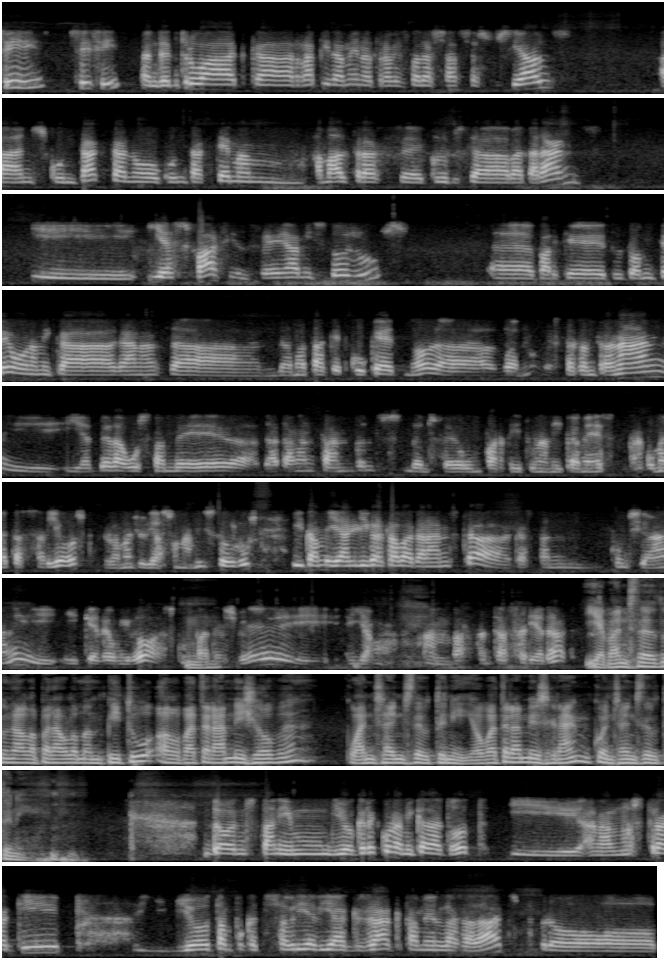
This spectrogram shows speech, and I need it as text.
Sí, sí, sí. Ens hem trobat que ràpidament a través de les xarxes socials ens contacten o contactem amb, amb altres eh, clubs de veterans i, i és fàcil fer amistosos eh, perquè tothom té una mica ganes de, de matar aquest coquet, no? De, bueno, estàs entrenant i, i et ve de gust també de, de tant en tant doncs, doncs fer un partit una mica més, per cometes, seriós, perquè la majoria són amistosos, i també hi ha lligues de veterans que, que estan funcionant i, i que, déu nhi es competeix mm. bé i, i amb, amb bastanta serietat. I abans de donar la paraula a en Pitu, el veterà més jove, quants anys deu tenir? El veterà més gran, quants anys deu tenir? Doncs tenim, jo crec que una mica de tot. I en el nostre equip, jo tampoc et sabria dir exactament les edats, però,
